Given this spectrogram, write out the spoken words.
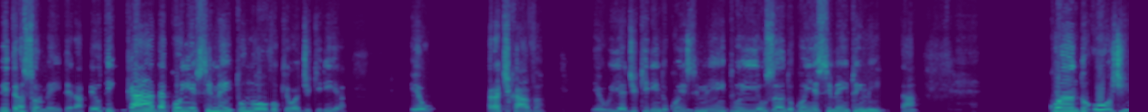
me transformei em terapeuta e cada conhecimento novo que eu adquiria, eu praticava eu ia adquirindo conhecimento e usando o conhecimento em mim, tá? Quando hoje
